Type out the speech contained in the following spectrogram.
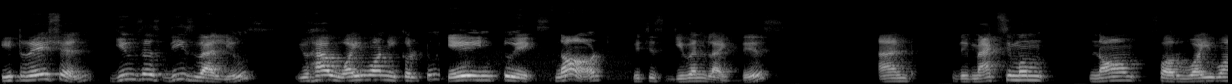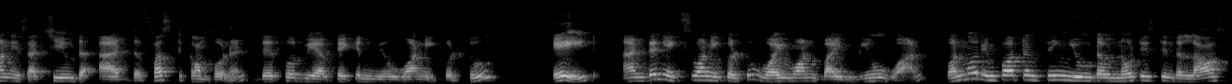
iteration gives us these values. You have y1 equal to a into x naught, which is given like this. And the maximum norm for y1 is achieved at the first component. Therefore, we have taken mu1 equal to 8 and then x1 equal to y1 by mu1. One more important thing you would have noticed in the last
